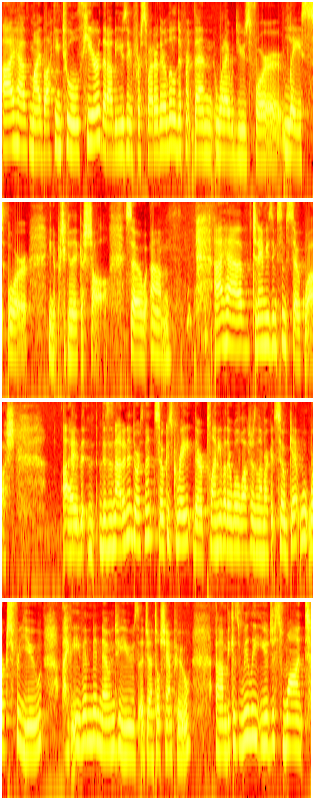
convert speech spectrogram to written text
I have my blocking tools here that I'll be using for sweater. They're a little different than what I would use for lace or, you know, particularly like a shawl. So um, I have, today I'm using some soak wash. I, this is not an endorsement. Soak is great. There are plenty of other wool washes on the market, so get what works for you. I've even been known to use a gentle shampoo um, because really you just want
